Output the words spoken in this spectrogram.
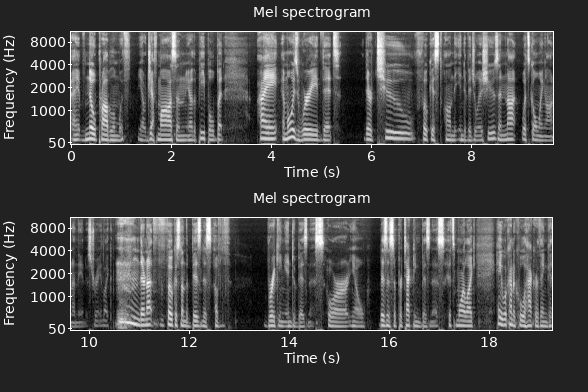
I have no problem with you know Jeff Moss and you know the people, but I am always worried that they're too focused on the individual issues and not what's going on in the industry. Like they're not focused on the business of breaking into business or you know business of protecting business. It's more like, hey, what kind of cool hacker thing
